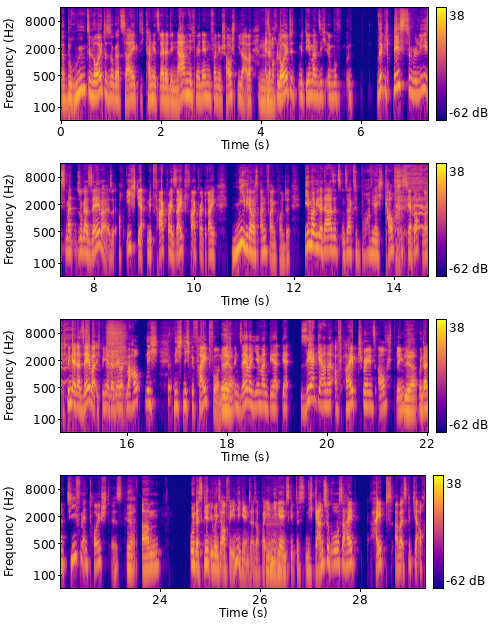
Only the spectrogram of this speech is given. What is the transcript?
äh, berühmte Leute sogar zeigt. Ich kann jetzt leider den Namen nicht mehr nennen von dem Schauspieler, aber Mhm. also auch Leute, mit denen man sich irgendwo und wirklich bis zum Release, man sogar selber, also auch ich, der mit Far Cry seit Far Cry 3 nie wieder was anfangen konnte, immer wieder da sitzt und sagt so, boah, vielleicht kaufst du es ja doch noch. Ich bin ja da selber, ich bin ja da selber überhaupt nicht, nicht, nicht gefeit vor. Ne? Ja. Ich bin selber jemand, der, der sehr gerne auf Hype-Trains aufspringt Ja. und dann tiefenenttäuscht ist. Ja. Ähm, und das gilt übrigens auch für Indie-Games. Also auch bei Mhm. Indie-Games gibt es nicht ganz so große Hype, Hypes, aber es gibt ja auch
